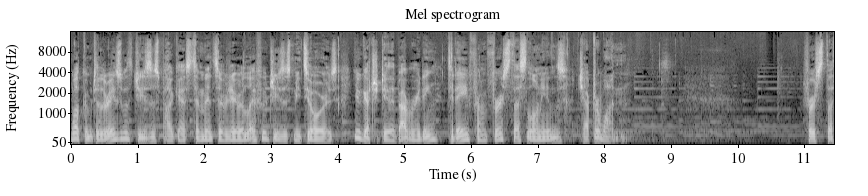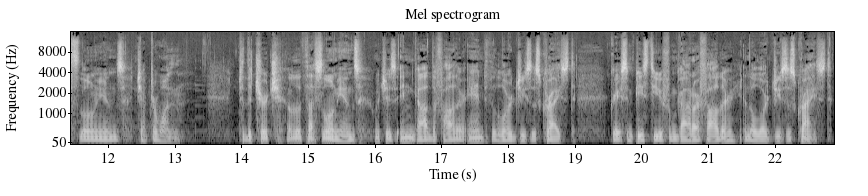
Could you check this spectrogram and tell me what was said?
Welcome to the Raised with Jesus podcast, 10 minutes every day where life of Jesus meets yours. You've got your daily Bible reading today from 1 Thessalonians chapter 1. 1 Thessalonians chapter 1. To the church of the Thessalonians, which is in God the Father and the Lord Jesus Christ, grace and peace to you from God our Father and the Lord Jesus Christ.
